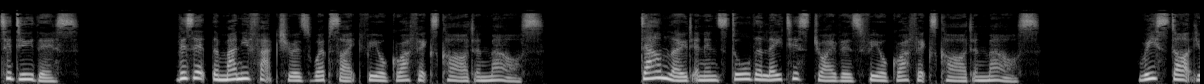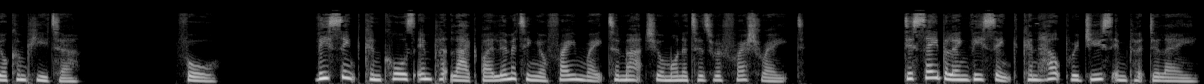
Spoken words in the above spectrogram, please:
To do this, visit the manufacturer's website for your graphics card and mouse. Download and install the latest drivers for your graphics card and mouse. Restart your computer. 4. VSync can cause input lag by limiting your frame rate to match your monitor's refresh rate. Disabling VSync can help reduce input delay.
